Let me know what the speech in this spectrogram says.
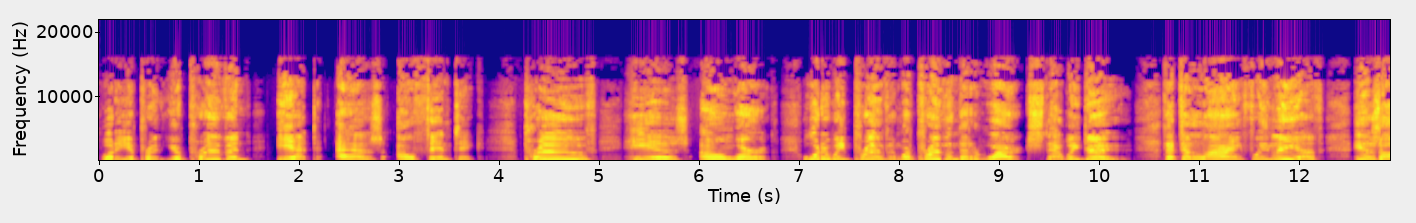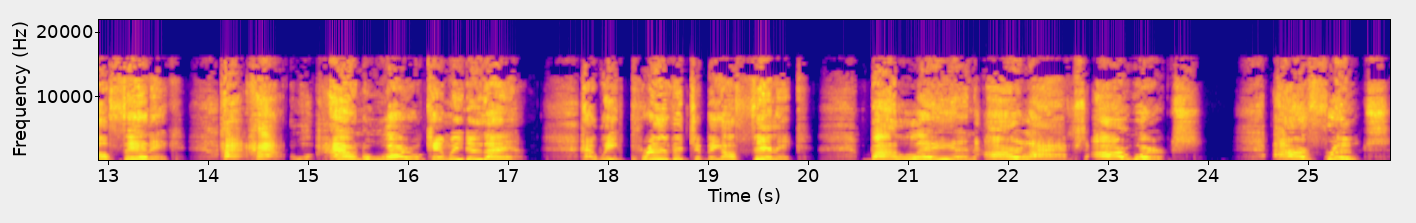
What are you proving? You're proving it as authentic. Prove his own work. What are we proving? We're proving that it works that we do. That the life we live is authentic. How, how, how in the world can we do that? How we prove it to be authentic by laying our lives, our works, our fruits,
